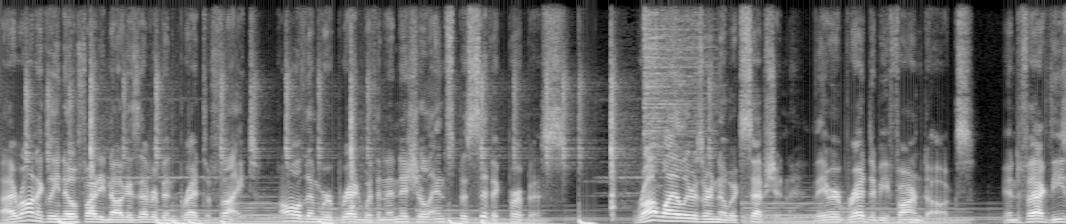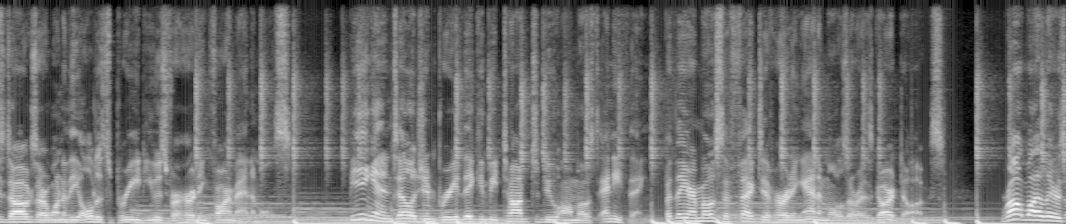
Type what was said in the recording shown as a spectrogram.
Ironically, no fighting dog has ever been bred to fight. All of them were bred with an initial and specific purpose. Rottweilers are no exception. They were bred to be farm dogs. In fact, these dogs are one of the oldest breed used for herding farm animals. Being an intelligent breed, they can be taught to do almost anything, but they are most effective herding animals or as guard dogs. Rottweilers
